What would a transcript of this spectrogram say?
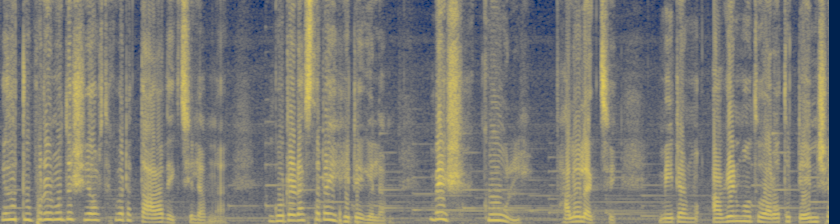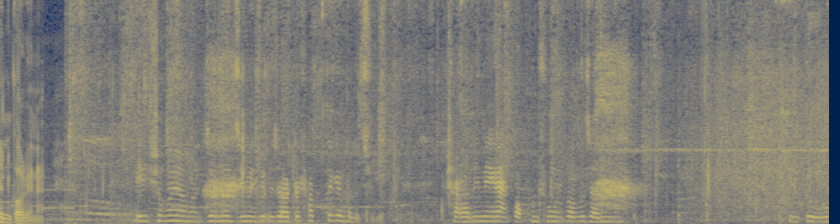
কিন্তু টুপুরের মধ্যে সে অর্থে খুব একটা তাড়া দেখছিলাম না। গোটা রাস্তাটাই হেঁটে গেলাম। বেশ কুল, ভালো লাগছে। মেয়েটার আগের মতো আর অত টেনশন করে না। এই সময় আমার জন্য জিমে চলে যাওয়াটা সব থেকে ভালো ছিল। সারাদিনে আর কখন সময় পাবো জানি না। কিন্তু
